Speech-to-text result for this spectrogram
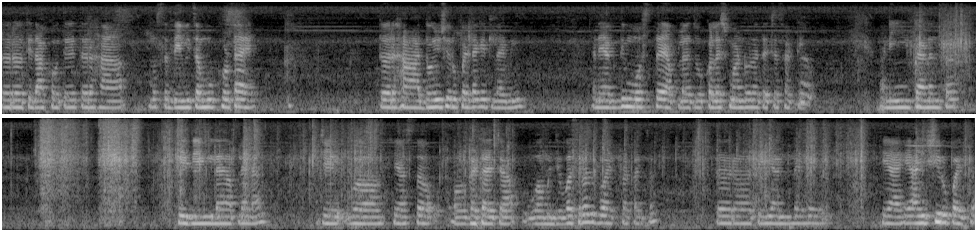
तर ते दाखवते. तर हा मस्त देवीचा मुखवटा आहे. तर हा दोनशे रुपयाला घेतला आहे मी. आणि अगदी मस्त आहे आपला जो कलश मांडून आहे त्याच्यासाठी. आणि त्यानंतर हे देवीला आपल्याला जे व हे असतं घटाच्या व म्हणजे वस्त्रच ब एक प्रकारचं. तर ते आणलेलं आहे हे आहे ऐंशी रुपयाचं.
